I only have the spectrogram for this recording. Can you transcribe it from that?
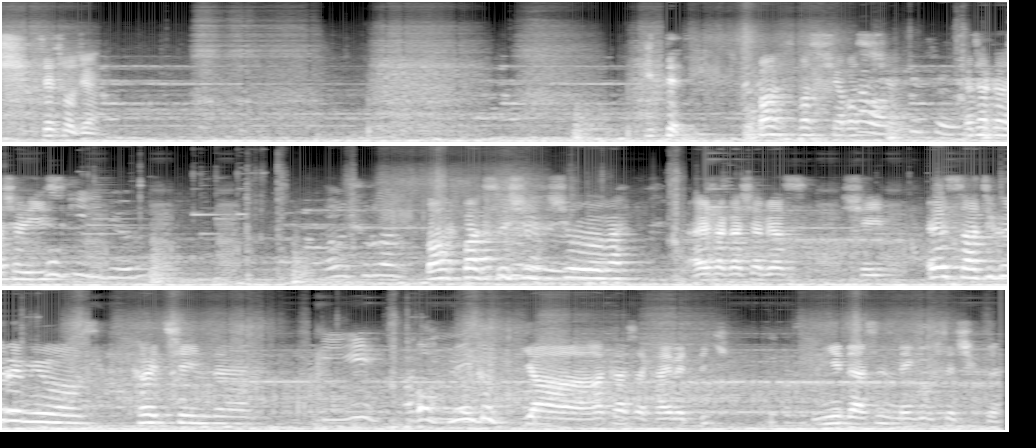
Şşş, ses olacak. Gitti. Bas bas aşağı bas Tamam, yok. Evet arkadaşlar iyiyiz. Çok iyi gidiyoruz. Şuradan Bak bak göremiyorum. şu bak. Evet arkadaşlar biraz şeyim. Evet saati göremiyoruz. Kayıt şeyinden. iyi. Oh. Mangle. Ya arkadaşlar kaybettik. Niye dersiniz Mangle üste çıktı.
